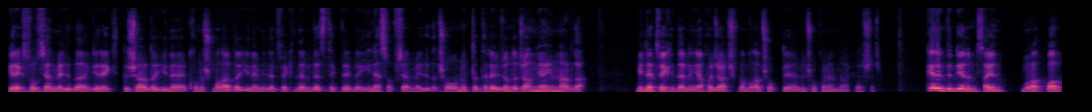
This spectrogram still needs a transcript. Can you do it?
Gerek sosyal medyada, gerek dışarıda yine konuşmalarda, yine milletvekillerinin destekleriyle, yine sosyal medyada, çoğunlukla televizyonda, canlı yayınlarda milletvekillerinin yapacağı açıklamalar çok değerli, çok önemli arkadaşlar. Gelin dinleyelim Sayın Murat Bal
